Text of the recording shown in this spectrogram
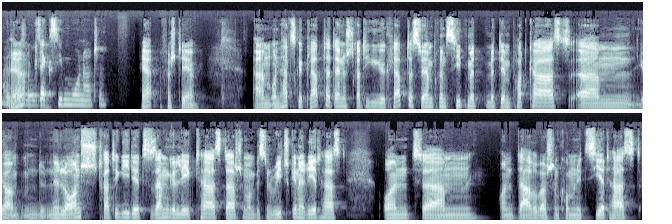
Also ja, so okay. sechs, sieben Monate. Ja, verstehe. Ähm, und hat es geklappt? Hat deine Strategie geklappt, dass du ja im Prinzip mit, mit dem Podcast ähm, ja, eine Launch-Strategie dir zusammengelegt hast, da schon mal ein bisschen Reach generiert hast und, ähm, und darüber schon kommuniziert hast,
